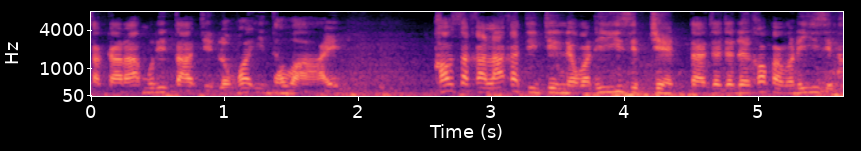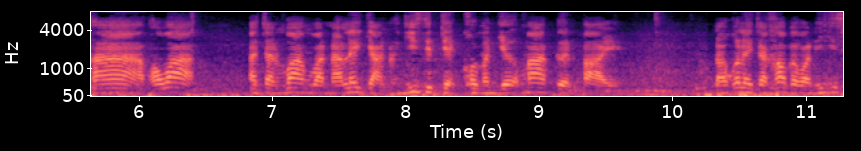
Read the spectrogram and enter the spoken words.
สักการะมุทิตาจิตหลวงพ่ออินทวายเขาสักการะกันจริงๆในยวันที่ 27 แต่จารย์จะเดินเข้าไปวันที่ 25 เพราะว่าอาจารย์ว่างวันนั้นเลขอย่างหนึ่ง27 คนมันเยอะมากเกินไป เราก็เลยจะเข้าไปวันที่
